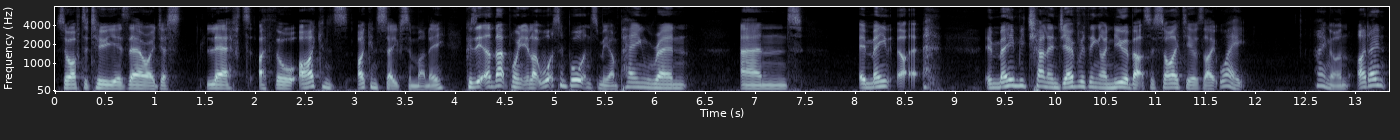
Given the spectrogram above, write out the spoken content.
So after two years there, I just left. I thought oh, I can, I can save some money because at that point you're like, what's important to me? I'm paying rent, and it made, it made me challenge everything I knew about society. I was like, wait, hang on i don't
